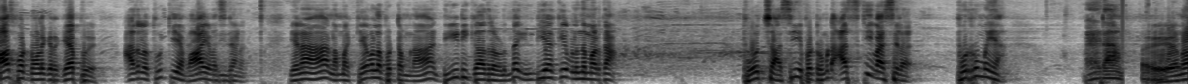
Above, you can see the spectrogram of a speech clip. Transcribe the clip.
பாஸ்போர்ட் நுழைக்கிற கேப்பு அதில் தூக்கி என் வாயை வச்சுட்டானு ஏன்னா நம்ம கேவலப்பட்டோம்னா டிடி காதில் விழுந்தால் இந்தியாவுக்கே விழுந்த மாதிரி தான் போச்சு அசிங்கப்பட்டு அஸ்கி வாசில. பொறுமையா. மேடம். ஏன்னா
